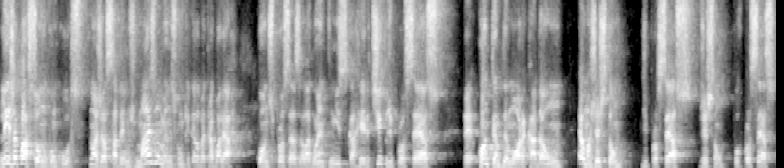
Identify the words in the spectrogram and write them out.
Lígia passou no concurso. Nós já sabemos mais ou menos com o que ela vai trabalhar. Quantos processos ela aguenta, início carreira, tipo de processo, é, quanto tempo demora cada um. É uma gestão de processo, gestão por processo.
